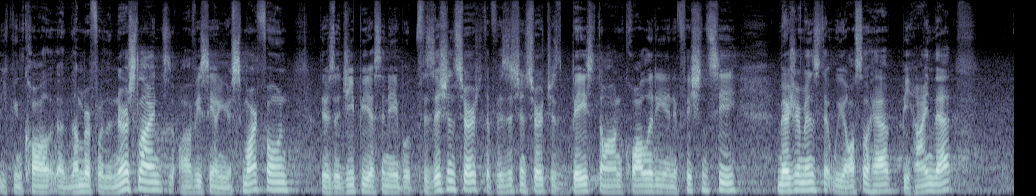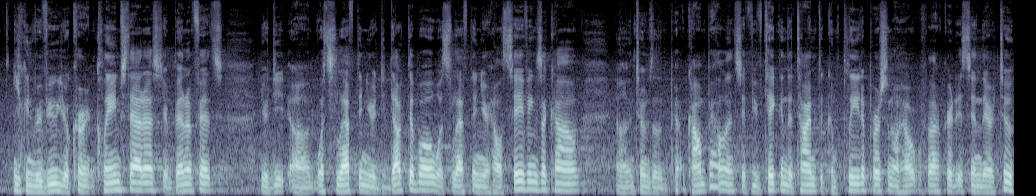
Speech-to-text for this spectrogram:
you can call a number for the nurse line, obviously on your smartphone. There's a GPS-enabled physician search. The physician search is based on quality and efficiency measurements that we also have behind that. You can review your current claim status, your benefits, your uh, what's left in your deductible, what's left in your health savings account, uh, in terms of the account balance. If you've taken the time to complete a personal health record, it's in there too.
